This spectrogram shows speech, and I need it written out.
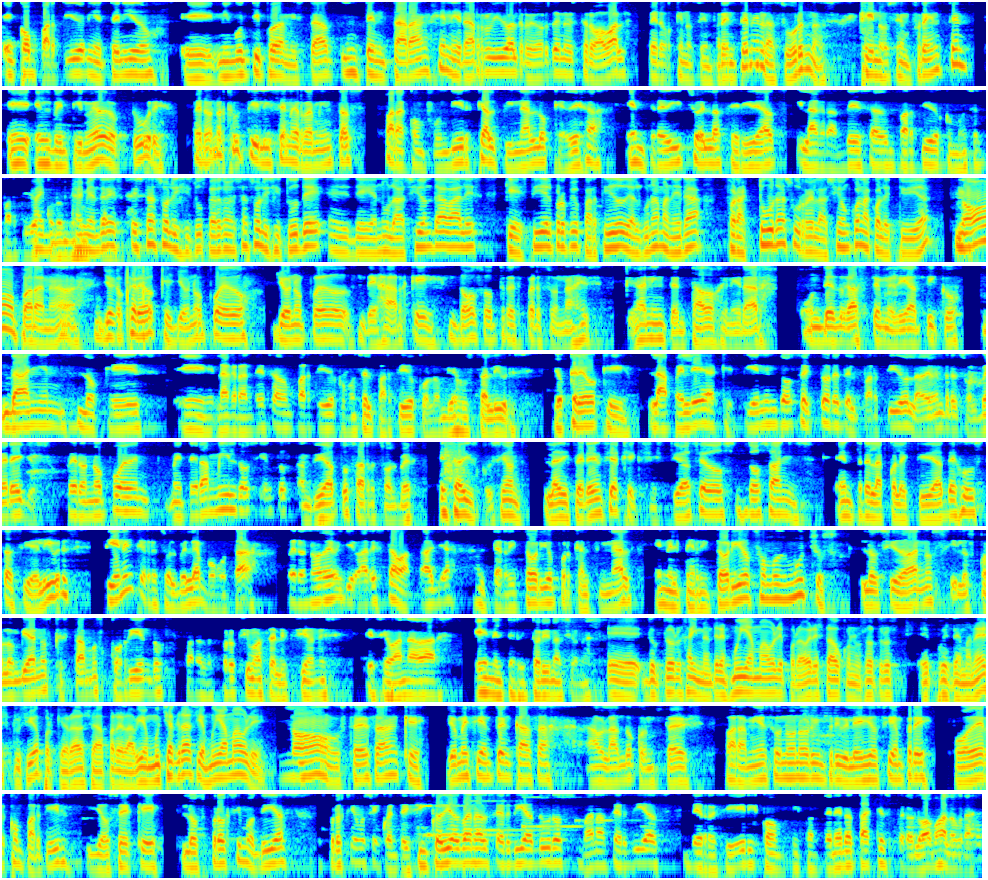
he compartido ni he tenido eh, ningún tipo de amistad, intentarán generar ruido alrededor de nuestro aval, pero que nos enfrenten en las urnas, que nos enfrenten eh, el 29 de octubre, pero no que utilicen herramientas para confundir que al final lo que deja entredicho es la seriedad y la grandeza de un partido como es el Partido Jaime, Colombia. Jaime Andrés, esta solicitud, perdón, esta solicitud de, eh, de anulación de avales que expide el propio partido, ¿de alguna manera fractura su relación con la colectividad? No, para nada. Yo creo que yo no puedo, yo no puedo dejar que dos o tres personajes que han intentado generar un desgaste mediático dañen lo que es eh, la grandeza de un partido como es el Partido Colombia Justa Libres. Yo creo que la pelea que tienen dos sectores del partido la deben resolver ellos, pero no pueden meter a 1.200 candidatos a resolver esa discusión. La diferencia que existió hace dos, dos años entre la colectividad de justas y de libres, tienen que resolverla en Bogotá, pero no deben llevar esta batalla al territorio porque al final en el territorio somos muchos los ciudadanos y los colombianos que estamos corriendo para las próximas elecciones que se van a dar en el territorio nacional. Eh, doctor Jaime Andrés, muy amable por haber estado con nosotros, eh, pues de manera exclusiva, porque ahora se va para el avión. Muchas gracias, muy amable. No, ustedes saben que yo me siento en casa hablando con ustedes. Para mí es un honor y un privilegio siempre poder compartir. Yo sé que los próximos días, los próximos 55 días van a ser días duros, van a ser días de recibir y, con, y contener ataques, pero lo vamos a lograr.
